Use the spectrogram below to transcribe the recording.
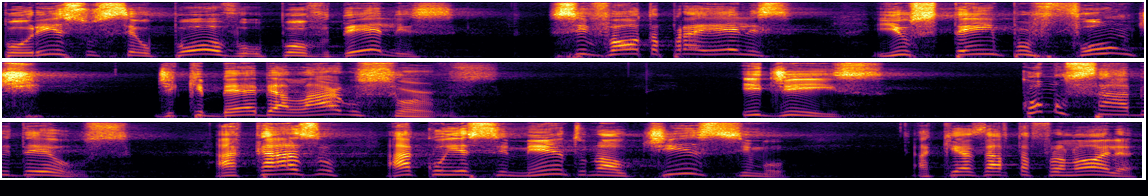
Por isso, o seu povo, o povo deles, se volta para eles e os tem por fonte de que bebe a largos sorvos. E diz: Como sabe Deus? Acaso há conhecimento no Altíssimo? Aqui Asaf está falando: olha,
